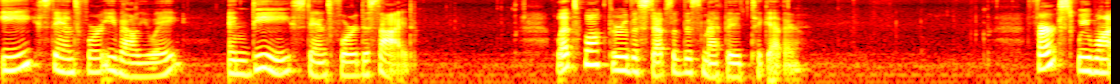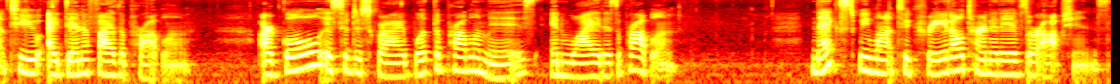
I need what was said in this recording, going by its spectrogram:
E stands for evaluate, and D stands for decide. Let's walk through the steps of this method together. First, we want to identify the problem. Our goal is to describe what the problem is and why it is a problem. Next, we want to create alternatives or options.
